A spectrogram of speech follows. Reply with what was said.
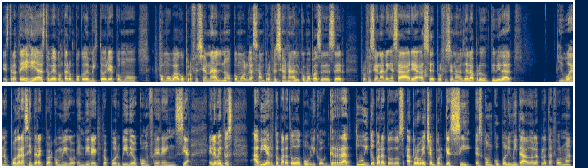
estrategias, te voy a contar un poco de mi historia como, como vago profesional, ¿no? Como holgazán profesional, cómo pasé de ser profesional en esa área a ser profesional de la productividad. Y bueno, podrás interactuar conmigo en directo por videoconferencia. El evento es abierto para todo público, gratuito para todos. Aprovechen porque sí, es con cupo limitado. La plataforma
